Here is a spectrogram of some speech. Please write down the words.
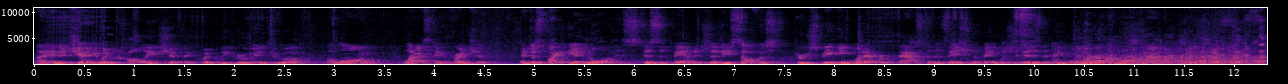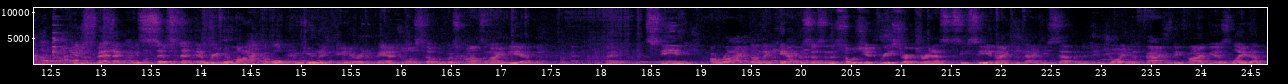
uh, and a genuine colleagueship that quickly grew into a, a long, lasting friendship. And despite the enormous disadvantage that he suffers through speaking whatever bastardization of English it is that people learn on Long Island, he's been a consistent and remarkable communicator and evangelist of the Wisconsin idea. Uh, Steve arrived on the campus as an associate researcher in SSEC in 1997 and he joined the faculty five years later.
